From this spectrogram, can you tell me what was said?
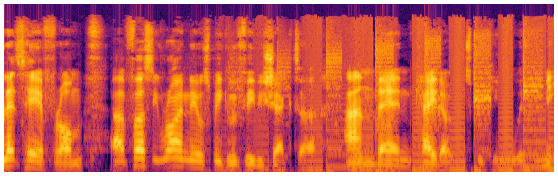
Let's hear from uh, firstly Ryan Neal speaking with Phoebe Schecter, and then Cade Otton speaking with me,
